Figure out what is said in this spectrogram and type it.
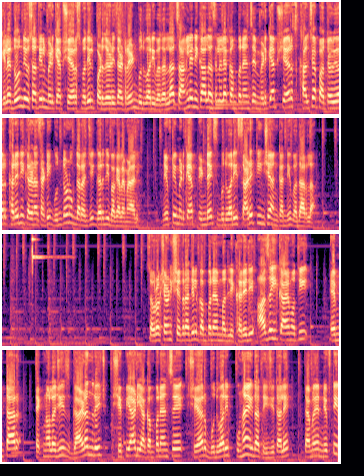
गेल्या दोन दिवसातील मिडकॅप शेअर्समधील पडझडीचा ट्रेंड बुधवारी बदलला. चांगले निकाल असलेल्या कंपन्यांचे मिडकॅप शेअर्स खालच्या पातळीवर खरेदी करण्यासाठी गुंतवणूकदारांची गर्दी बघायला मिळाली. निफ्टी मिडकॅप इंडेक्स बुधवारी साडेतीनशे अंकांनी वधारला. संरक्षण क्षेत्रातील कंपन्यांमधली खरेदी आजही कायम होती. MTAR Technologies Garden Reach Shipyard या कंपन्यांचे शेअर बुधवारी पुन्हा एकदा तेजीत आले. त्यामुळे निफ्टी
